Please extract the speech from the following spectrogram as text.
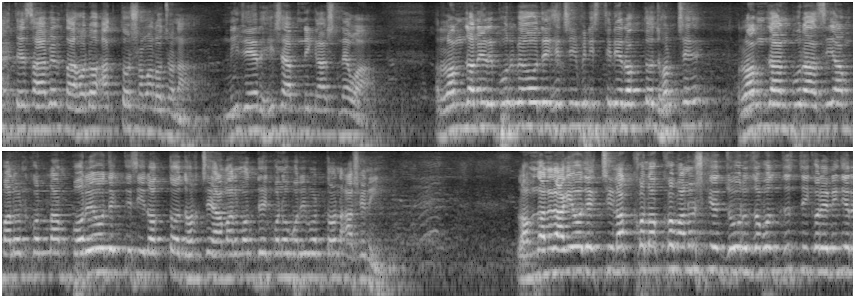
এহতেসাবের তা হলো আত্মসমালোচনা, নিজের হিসাব নিকাশ নেওয়া। রমজানের পূর্বেও দেখেছি ফিলিস্তিনে রক্ত ঝরছে রমজান পুরা সিয়াম পালন করলাম, পরেও দেখতেছি রক্ত ঝরছে, আমার মধ্যে কোনো পরিবর্তন আসেনি। রমজানের আগেও দেখছি লক্ষ লক্ষ মানুষকে জোর জবরদস্তি করে নিজের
